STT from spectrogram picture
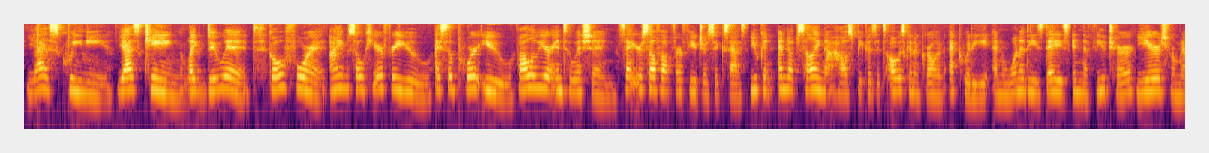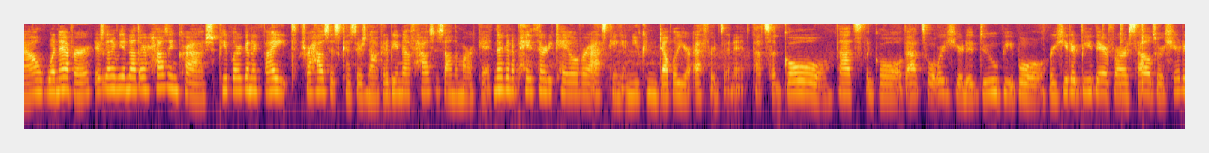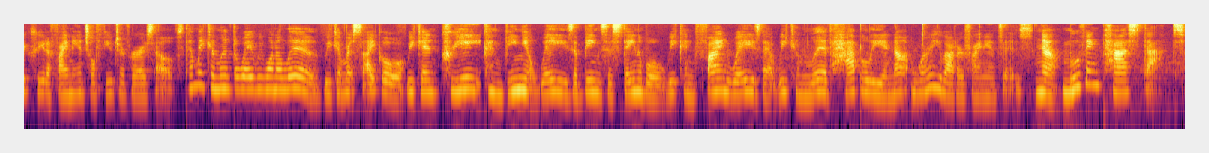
Yes, Queenie. Yes, King. Like, do it. Go for it. I am so here for you. I support you. Follow your intuition. Set yourself up for future success. You can end up selling that house because it's always going to grow in equity. And one of these days in the future, years from now, whenever, there's going to be another housing crash. People are going to fight for houses because there's not going to be enough houses on the market. And they're going to pay 30K over asking, and you can double your efforts in it. That's the goal. That's the goal. That's what we're here to do, people. We're here to be there for ourselves. We're here to create a financial future for ourselves. Then we can live the way we want to live. We can recycle. We can create convenient ways of being sustainable. We can find ways that we can live happily and not worry about our finances. Now, moving past that,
